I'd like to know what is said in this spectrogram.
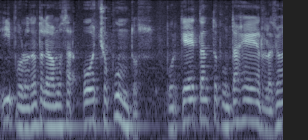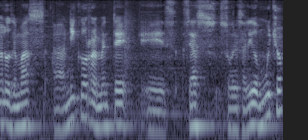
Y por lo tanto le vamos a dar 8 puntos. ¿Por qué tanto puntaje en relación a los demás? A Nico realmente se ha sobresalido mucho.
